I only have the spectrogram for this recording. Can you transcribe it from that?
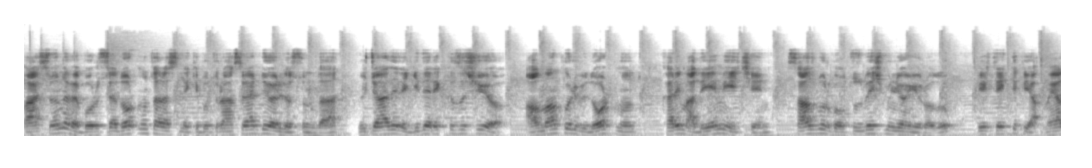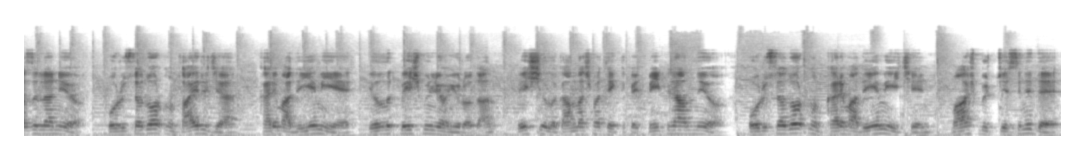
Barcelona ve Borussia Dortmund arasındaki bu transfer düellosunda mücadele giderek kızışıyor. Alman kulübü Dortmund, Karim Adeyemi için Salzburg'a 35 milyon euroluk bir teklif yapmaya hazırlanıyor. Borussia Dortmund ayrıca Karim Adeyemi'ye yıllık 5 milyon eurodan 5 yıllık anlaşma teklif etmeyi planlıyor. Borussia Dortmund Karim Adeyemi için maaş bütçesini de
